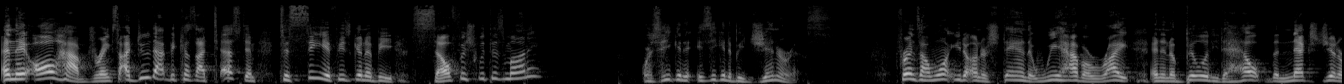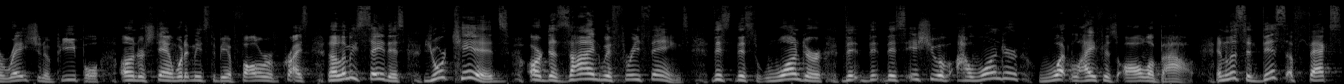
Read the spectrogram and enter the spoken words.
And they all have drinks. I do that because I test him to see if he's going to be selfish with his money or is he going to, be generous? Friends, I want you to understand that we have a right and an ability to help the next generation of people understand what it means to be a follower of Christ. Now, let me say this your kids are designed with three things this, this wonder, this issue of, I wonder what life is all about. And listen, this affects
